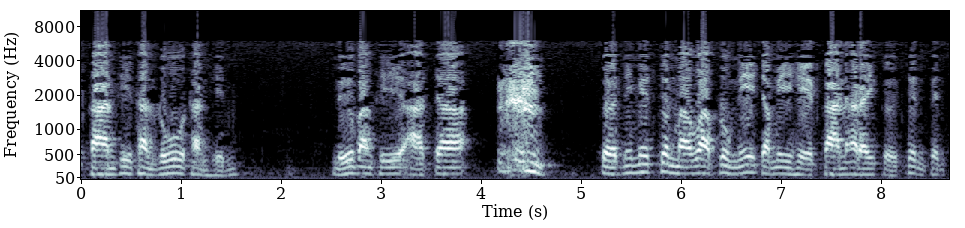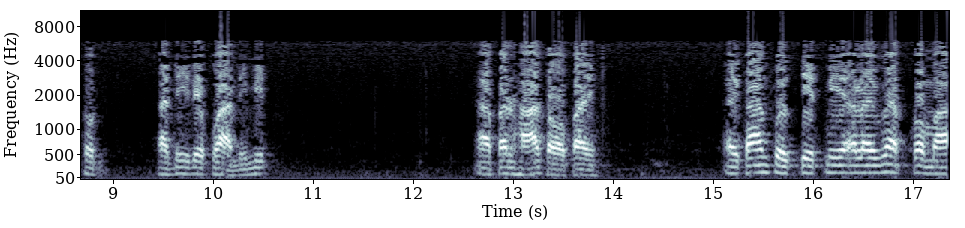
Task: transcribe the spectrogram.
ตุการณ์ที่ท่านรู้ท่านเห็น หรือบางทีอาจจะเกิดนิมิตขึ้นมาว่าพรุ่งนี้จะมีเหตุการณ์อะไรเกิดขึ้นเป็นต้น อันนี้เรียกว่านิมิตปัญหาต่อไป ไอการฝึกจิตมีอะไรแวบเข้ามา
